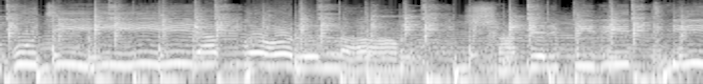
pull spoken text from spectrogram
বুঝিয়া করলাম সাদের পিরিথি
